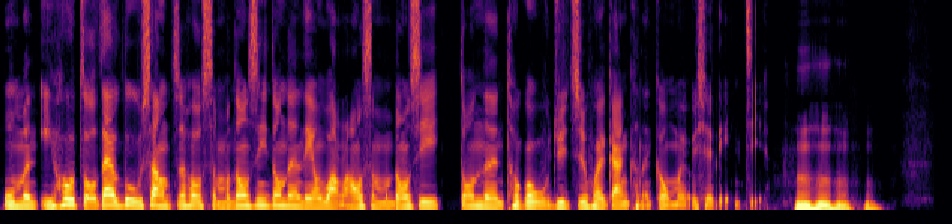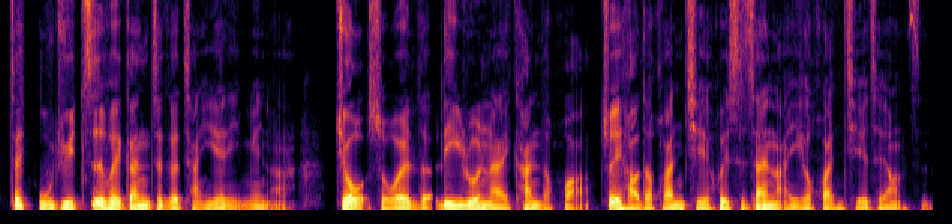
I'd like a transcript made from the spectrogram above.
我们以后走在路上之后，什么东西都能联网，然后什么东西都能透过五 G 智慧杆可能跟我们有一些连接。嗯哼哼哼，在五 G 智慧杆这个产业里面啊。就所谓的利润来看的话，最好的环节会是在哪一个环节？这样子呢？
